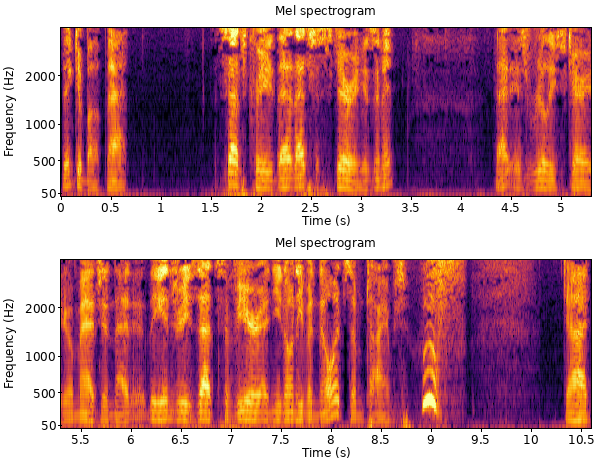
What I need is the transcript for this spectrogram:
Think about that. That's crazy. That, that's just scary, isn't it? That is really scary to imagine that the injury is that severe and you don't even know it sometimes. Woof. God,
